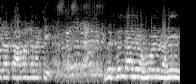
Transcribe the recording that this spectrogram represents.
উদারত আহ্বান জানাচ্ছি। বিসমুল্লাহ রহমান রহিম।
